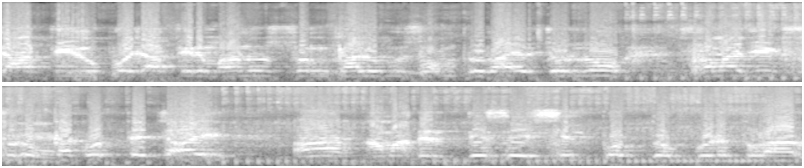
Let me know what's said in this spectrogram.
জাতির উপজাতির মানুষ সংখ্যালঘু সম্প্রদায়ের জন্য সামাজিক সুরক্ষা করতে চাই আর আমাদের দেশে শিল্পোদ্যোগ গড়ে তোলার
